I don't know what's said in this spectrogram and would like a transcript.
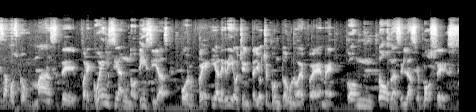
regresamos con más de Frecuencia Noticias por Fe y Alegría 88.1 FM con todas las voces.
